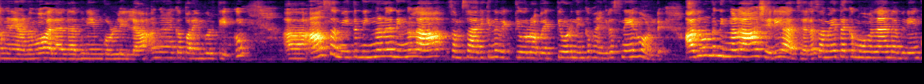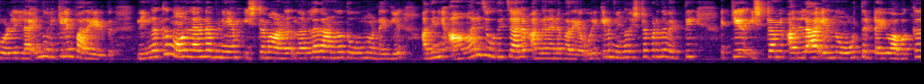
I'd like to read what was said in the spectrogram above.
അങ്ങനെയാണ്. മോഹൻലാലിന്റെ അഭിനയം കൊള്ളില്ല. അങ്ങനെയൊക്കെ പറയുമ്പോഴത്തേക്കും ആ, സമയത്ത് നിങ്ങൾ നിങ്ങൾ ആ സംസാരിക്കുന്ന വ്യക്തിയോട് വ്യക്തിയോട് നിങ്ങൾക്ക് ഭയങ്കര സ്നേഹമുണ്ട്. അതുകൊണ്ട് നിങ്ങൾ ആ ശരിയാ ചില സമയത്തൊക്കെ മോഹൻലാലിന്റെ അഭിനയം കൊള്ളില്ല എന്നൊരിക്കലും പറയരുത്. നിങ്ങൾക്ക് മോഹൻലാലിന്റെ അഭിനയം ഇഷ്ടമാണ് നല്ലതാണെന്ന് തോന്നുന്നുണ്ടെങ്കിൽ അതിന് ആര് ചോദിച്ചാലും അങ്ങനെ തന്നെ പറയാം. ഒരിക്കലും നിങ്ങൾ ഇഷ്ടപ്പെടുന്ന വ്യക്തിക്ക് ഇഷ്ടം അല്ല എന്ന് ഓർത്തിട്ടയോ അവക്ക്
